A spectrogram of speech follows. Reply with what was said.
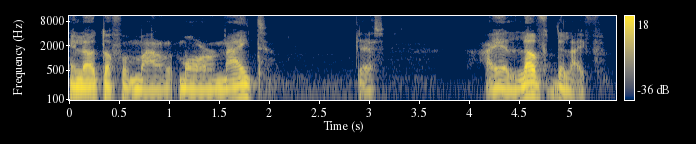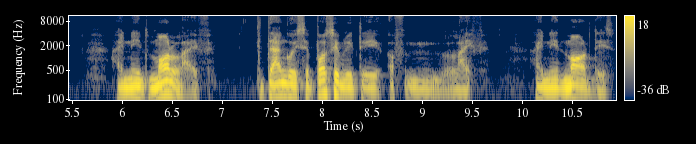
A lot of more, more night. Yes. I love the life. I need more life. The tango is a possibility of life. I need more this.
